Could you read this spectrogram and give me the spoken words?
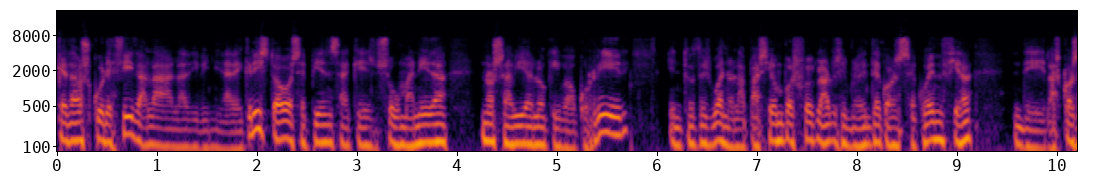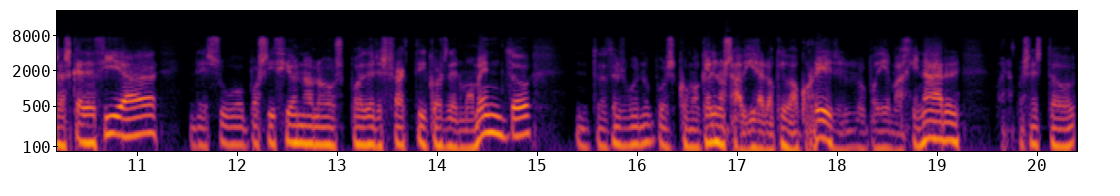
queda oscurecida la, la, divinidad de Cristo, o se piensa que en su humanidad no sabía lo que iba a ocurrir, entonces, bueno, la pasión pues fue, claro, simplemente consecuencia de las cosas que decía, de su oposición a los poderes fácticos del momento, entonces, bueno, pues como que él no sabía lo que iba a ocurrir, lo podía imaginar, bueno, pues esto,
